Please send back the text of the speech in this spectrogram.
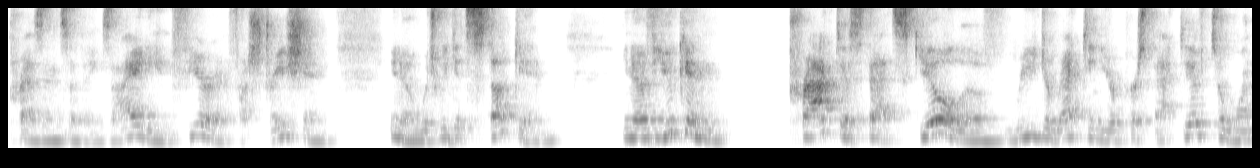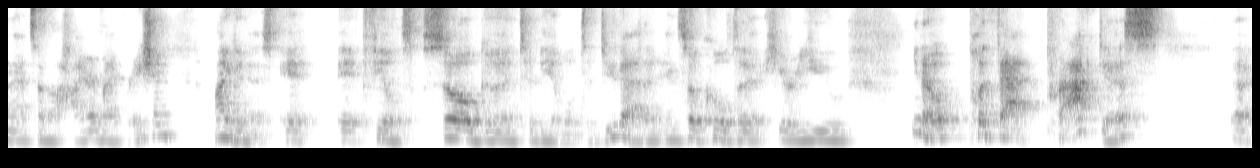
presence of anxiety and fear and frustration, you know, which we get stuck in. You know, if you can practice that skill of redirecting your perspective to one that's of a higher vibration, my goodness, it it feels so good to be able to do that. And, and so cool to hear you, you know, put that practice uh,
